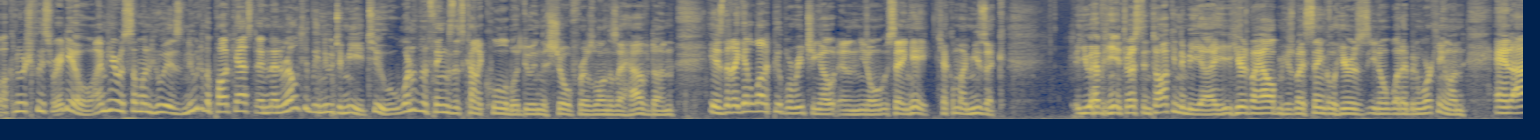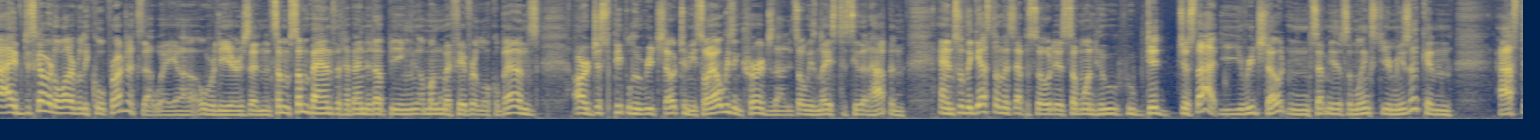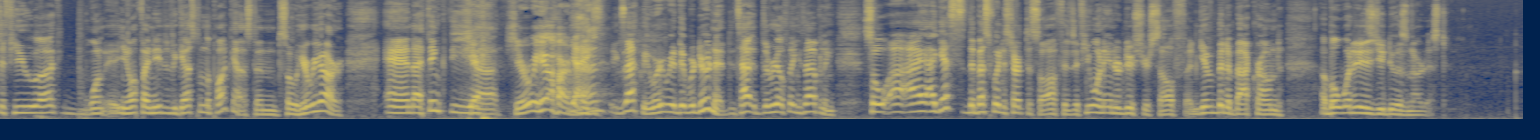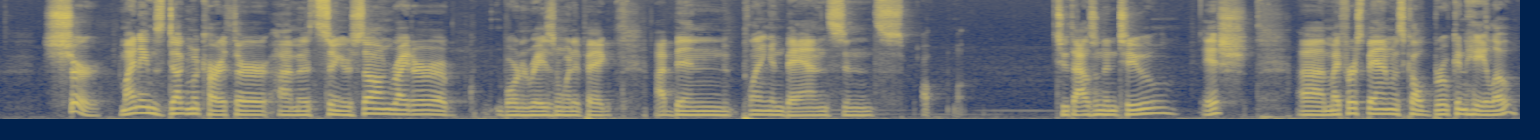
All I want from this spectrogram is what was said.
Welcome to Witchpolice Radio. I'm here with someone who is new to the podcast and, and relatively new to me too. One of the things that's kind of cool about doing the show for as long as I have done is that I get a lot of people reaching out and you know saying, "Hey, check out my music." You have any interest in talking to me? Uh, here's my album. Here's my single. Here's you know what I've been working on, and I've discovered a lot of really cool projects that way uh, over the years. And some some bands that have ended up being among my favorite local bands are just people who reached out to me. So I always encourage that. It's always nice to see that happen. And so the guest on this episode is someone who who did just that. You reached out and sent me some links to your music and asked if you uh, want you know if I needed a guest on the podcast, and so here we are. And I think the uh, here we are, yeah, man. ex- exactly. We're, we're doing it. It's ha- the real thing's happening. So uh, I, I guess the best way to start this off is if you want to introduce yourself and give a bit of background about what it is you do as an artist. Sure. My name's Doug McArthur. I'm a singer songwriter, born and raised in Winnipeg. I've been playing in bands since 2002 ish. Uh, my first band was called Broken Halo,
